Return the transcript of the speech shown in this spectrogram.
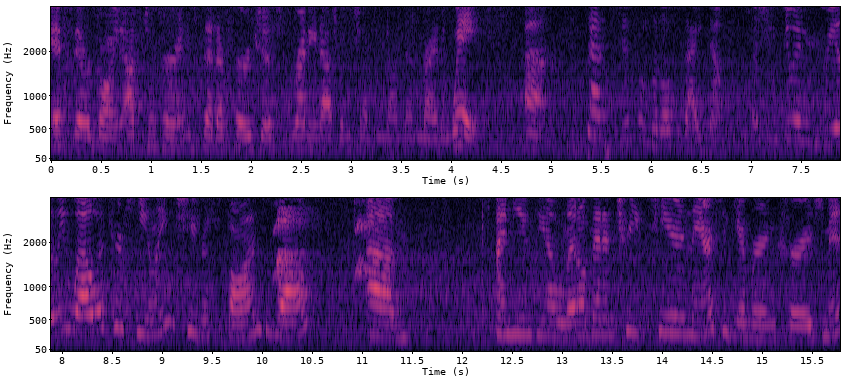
if they're going up to her instead of her just running up and jumping on them right away. Um, that's just a little side note. But she's doing really well with her heeling. She responds well. Um, I'm using a little bit of treats here and there to give her encouragement,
